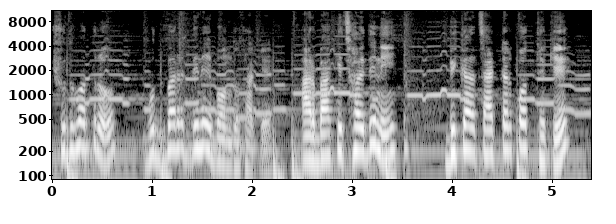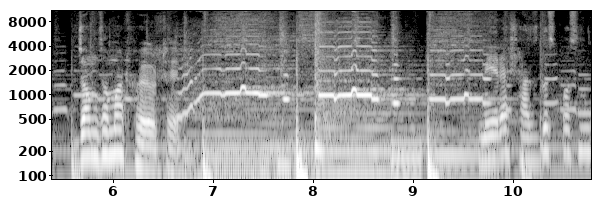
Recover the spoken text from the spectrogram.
শুধুমাত্র বুধবারের দিনেই বন্ধ থাকে আর বাকি ছয় দিনই বিকাল চারটার পর থেকে জমজমাট হয়ে ওঠে। মেয়েরা সাজগোজ পছন্দ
